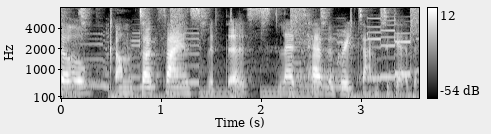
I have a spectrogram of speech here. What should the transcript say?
So come talk science with us. Let's have a great time together.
